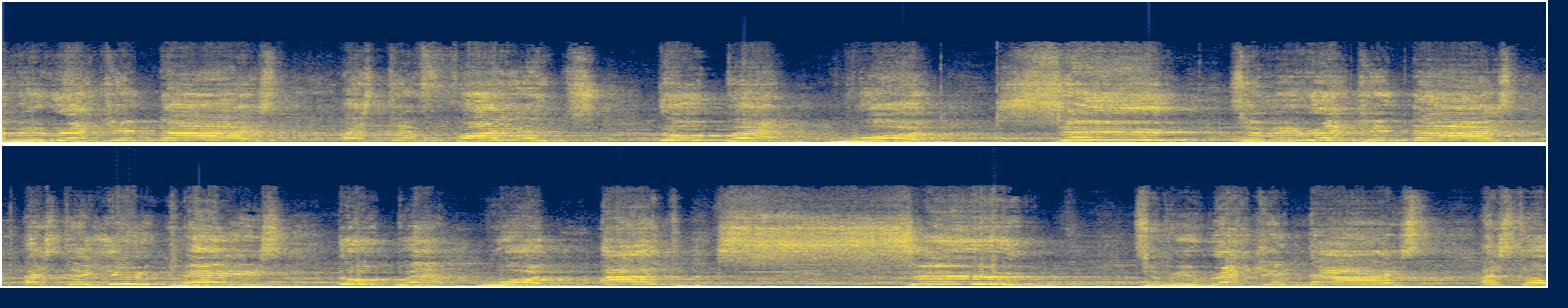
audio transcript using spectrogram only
to be recognised as Defiant number one. Soon to be recognised as the UK's number one. And soon to be recognised as the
